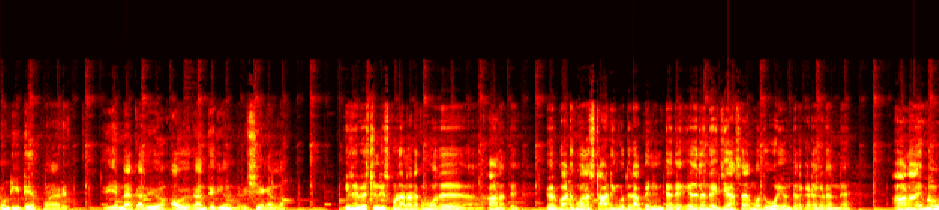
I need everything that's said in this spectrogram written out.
நோண்டிக்கிட்டே போனார். இது என்ன கதையோ அவருக்கு தான் தெரியும் இந்த விஷயங்கள்லாம். இது வெஸ்ட் இண்டீஸ் கூட நடக்கும்போது ஆனது. இவர் பாட்டுக்கு முதல்ல ஸ்டார்டிங் கொடுத்துட்டு அப்படியே நின்ட்டார் இதில் இந்த இஜியாஸ் ஆகும்போது ஓடி வந்துட்டார் கடகடன்னு. ஆனால் இவங்க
